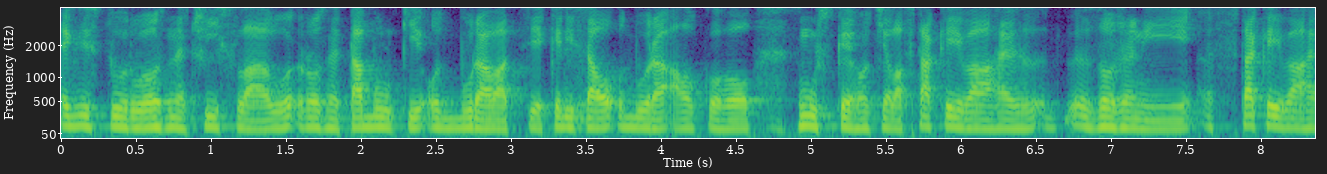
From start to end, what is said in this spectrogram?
existujú rôzne čísla, rôzne tabulky odburávacie, kedy sa odbúra alkohol z mužského tela v takej váhe, zo ženy v takej váhe.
